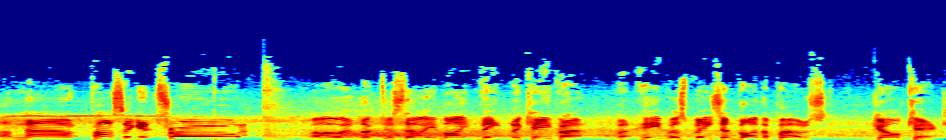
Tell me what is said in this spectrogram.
And now passing it through. Oh, it looked as though he might beat the keeper. but he was beaten by the post. Goal kick.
